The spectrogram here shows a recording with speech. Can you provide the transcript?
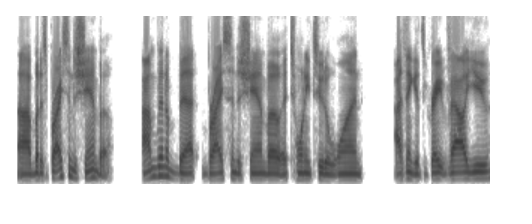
Uh, but it's Bryson DeChambeau. I'm going to bet Bryson DeChambeau at 22 to 1. I think it's great value.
